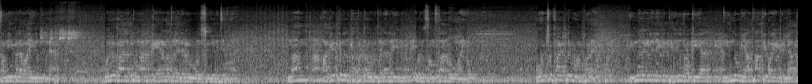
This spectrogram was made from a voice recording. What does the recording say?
സമീപനമായിരുന്നില്ല. ഒരു കാലത്തും കേരളത്തിലെ ജനങ്ങളോട് സ്വീകരിച്ചില്ല. നാം അകറ്റി നിർത്തപ്പെട്ട ഒരു ജനതയും ഒരു സംസ്ഥാനവുമായി. കോച്ച് ഫാക്ടറി ഉൾപ്പെടെ ഇന്നലകളിലേക്ക് തിരിഞ്ഞു നോക്കിയാൽ ഇന്നും യാഥാർത്ഥ്യമായിട്ടില്ലാത്ത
